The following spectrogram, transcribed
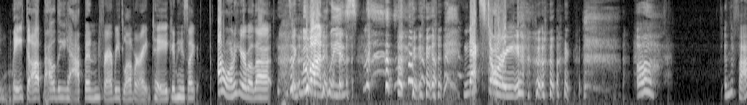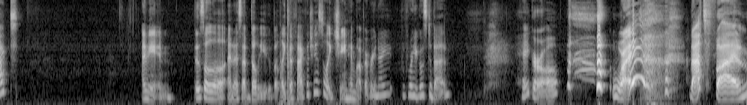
like make up how they happened for every lover I take and he's like, I don't want to hear about that. It's like, move on, please. Next story. Ugh. And the fact, I mean, this is a little NSFW, but like the fact that she has to like chain him up every night before he goes to bed. Hey, girl. what? That's fun.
